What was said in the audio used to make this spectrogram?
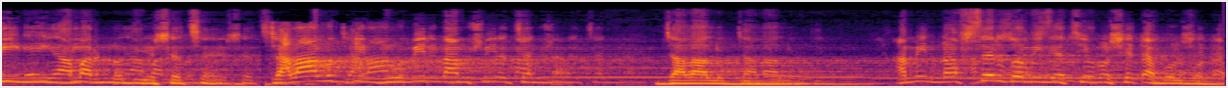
দিন আমার নবী এসেছে। জালালউদ্দিন রুমির নাম শুনেছেন জালালউদ্দিন আমি নফসের জমিনে ছিল সেটা বলব না।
